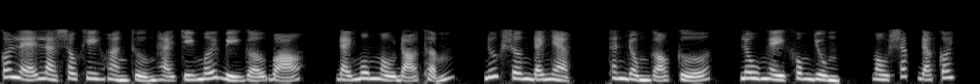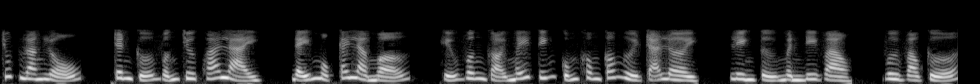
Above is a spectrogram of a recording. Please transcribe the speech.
có lẽ là sau khi Hoàng thượng hạ chỉ mới bị gỡ bỏ, đại môn màu đỏ thẫm, nước sơn đã nhạt, thanh đồng gõ cửa, lâu ngày không dùng, màu sắc đã có chút loang lỗ, trên cửa vẫn chưa khóa lại, đẩy một cái là mở, Hiểu Vân gọi mấy tiếng cũng không có người trả lời, liền tự mình đi vào, vừa vào cửa,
